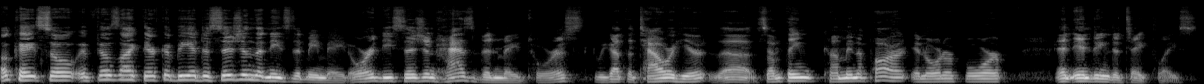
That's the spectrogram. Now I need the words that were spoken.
Okay, so it feels like there could be a decision that needs to be made, or a decision has been made, Taurus. We got the tower here, uh, something coming apart in order for an ending to take place.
